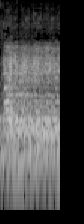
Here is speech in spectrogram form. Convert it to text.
Hadi bilmeyin.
